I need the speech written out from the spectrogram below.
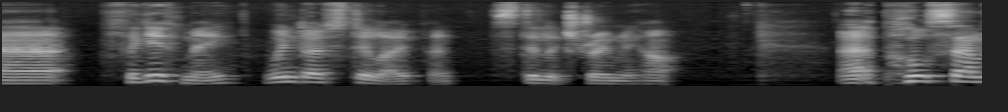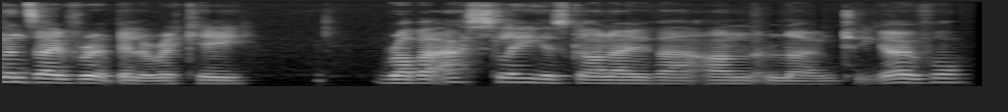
Uh, forgive me, window's still open, still extremely hot. Uh, Paul Salmon's over at Billericay. Robert Astley has gone over on loan to Yeovil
